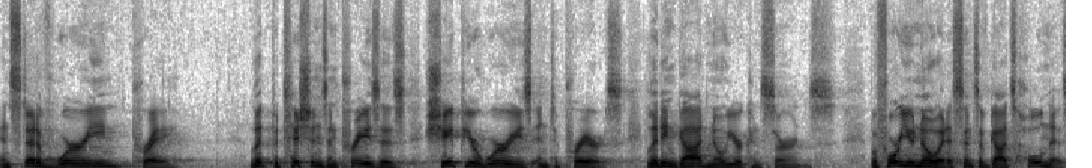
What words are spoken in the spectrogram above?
Instead of worrying, pray. Let petitions and praises shape your worries into prayers, letting God know your concerns. Before you know it, a sense of God's wholeness,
